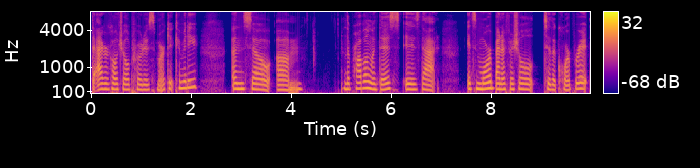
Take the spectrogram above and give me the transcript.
the Agricultural Produce Market Committee. And so, um, the problem with this is that it's more beneficial to the corporate,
